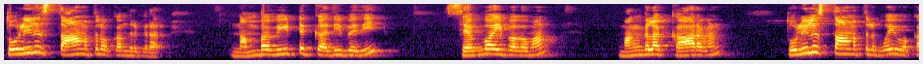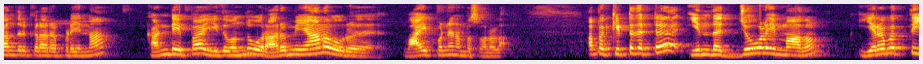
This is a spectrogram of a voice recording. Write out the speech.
தொழில் ஸ்தானத்தில் உட்காந்துருக்கிறார் நம்ம வீட்டுக்கு அதிபதி செவ்வாய் பகவான் மங்களக்காரகன் தொழில் ஸ்தானத்தில் போய் உக்காந்துருக்கிறார் அப்படின்னா கண்டிப்பாக இது வந்து ஒரு அருமையான ஒரு வாய்ப்புன்னு நம்ம சொல்லலாம். அப்போ கிட்டத்தட்ட இந்த ஜூலை மாதம் இருபத்தி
